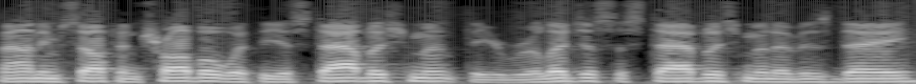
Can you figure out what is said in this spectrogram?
found himself in trouble with the establishment, the religious establishment of his day.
